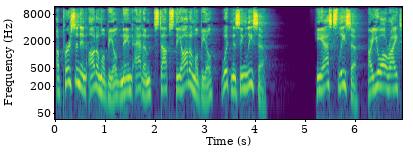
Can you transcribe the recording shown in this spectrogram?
A person in automobile named Adam stops the automobile, witnessing Lisa. He asks Lisa, are you alright?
